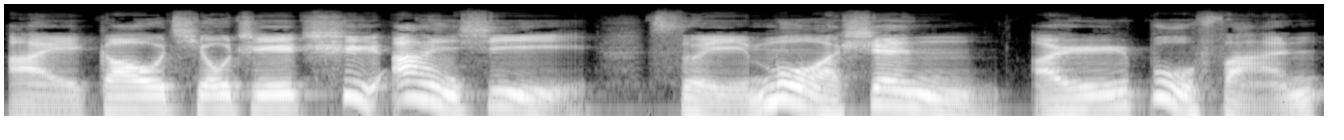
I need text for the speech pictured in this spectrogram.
哀高丘之赤岸兮，遂没深而不返。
